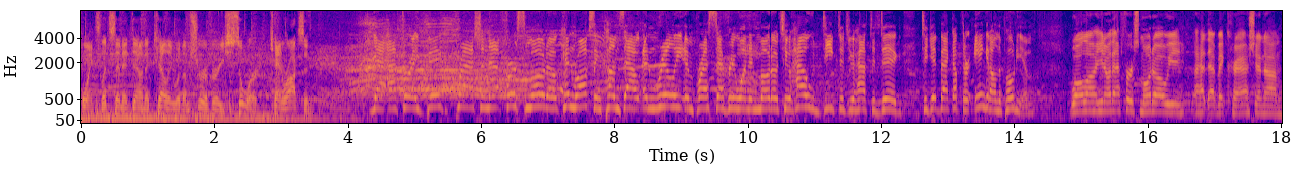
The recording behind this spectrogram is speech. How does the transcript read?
points. Let's send it down to Kelli with, I'm sure, a very sore Ken Roczen. Yeah, after a big crash in that first moto, Ken Roczen comes out and really impressed everyone in Moto 2. How deep did you have to dig to get back up there and get on the podium? Well, uh, you know, that first moto, we I had that big crash and um,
